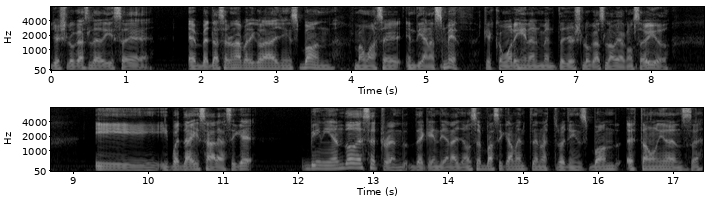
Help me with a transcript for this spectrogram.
George Lucas le dice en vez de hacer una película de James Bond vamos a hacer Indiana Smith que es como originalmente George Lucas lo había concebido. Y, y pues de ahí sale. Así que viniendo de ese trend de que Indiana Jones es básicamente nuestro James Bond estadounidense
